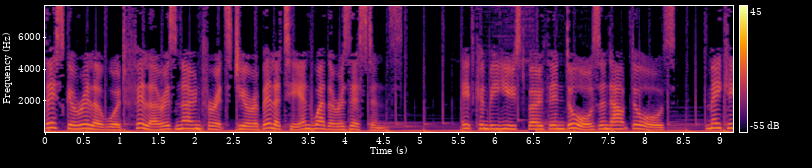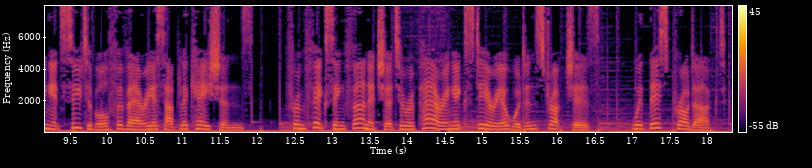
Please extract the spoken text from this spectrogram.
this Gorilla wood filler is known for its durability and weather resistance. It can be used both indoors and outdoors, making it suitable for various applications. From fixing furniture to repairing exterior wooden structures. With this product,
